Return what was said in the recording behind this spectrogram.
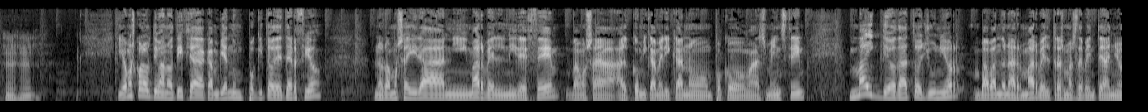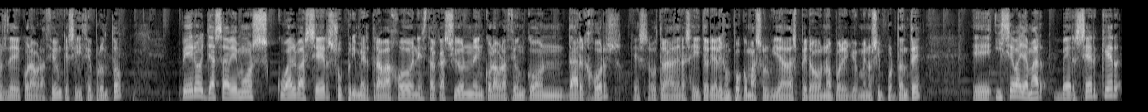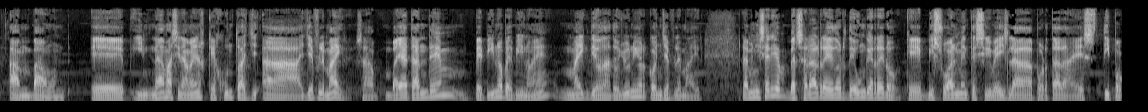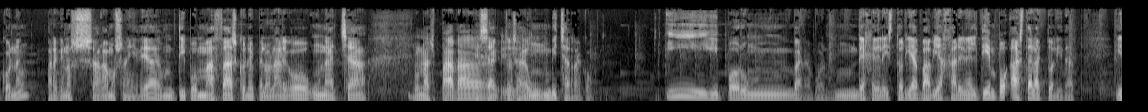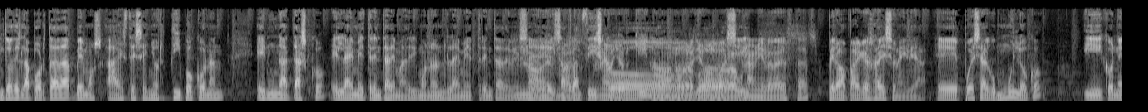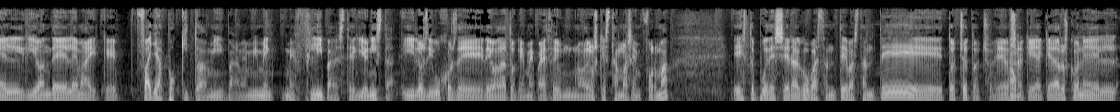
Y vamos con la última noticia, cambiando un poquito de tercio. Nos vamos a ir a ni Marvel ni DC, vamos a- al cómic americano un poco más mainstream. Mike Deodato Jr. va a abandonar Marvel tras más de 20 años de colaboración, que se dice pronto, pero ya sabemos cuál va a ser su primer trabajo en esta ocasión en colaboración con Dark Horse, que es otra de las editoriales un poco más olvidadas, pero no por ello menos importante, eh, y se va a llamar Berserker Unbound. Eh, y nada más y nada menos que junto a, Jeff Lemire. O sea, vaya tándem, pepino, pepino, ¿eh? Mike Deodato Jr. con Jeff Lemire. La miniserie versará alrededor de un guerrero que visualmente, si veis la portada, es tipo Conan, para que nos hagamos una idea. Un tipo mazas con el pelo largo, un hacha, Una espada. Exacto, y- o sea, un bicharraco. Y por un, bueno, por un deje de la historia va a viajar en el tiempo hasta la actualidad. Y entonces la portada vemos a este señor tipo Conan en un atasco en la M30 de Madrid. Bueno, no es la M30, debe ser No, San Francisco neoyorquino, Nueva o York, algo así. una mierda de estas. Pero vamos, para que os hagáis una idea. Eh, puede ser algo muy loco y con el guion de Lemire, que falla poquito a mí, para mí, a mí me, me flipa este guionista, y los dibujos de, de Odato, que me parece uno de los que están más en forma, esto puede ser algo bastante, bastante tocho tocho, ¿eh? O sea que quedaros con el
